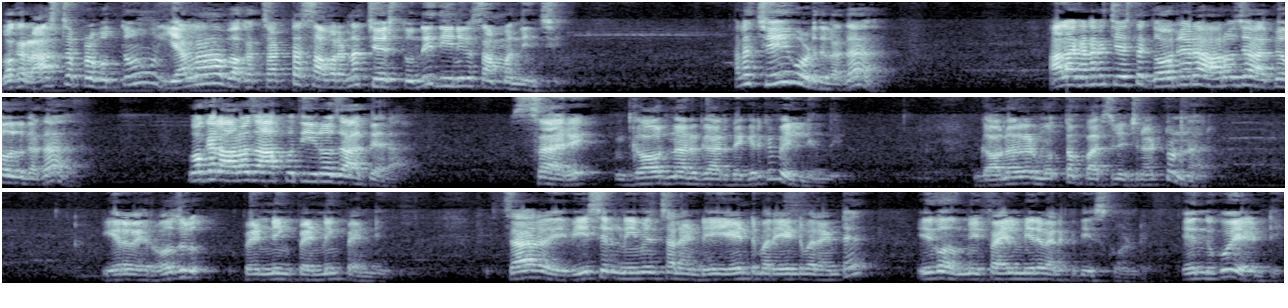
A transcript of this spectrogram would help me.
ఒక రాష్ట్ర ప్రభుత్వం ఎలా ఒక చట్ట సవరణ చేస్తుంది దీనికి సంబంధించి? అలా చేయకూడదు కదా? అలా కనుక చేస్తే గవర్నర్ ఆ రోజే ఆపేవాళ్ళు కదా? ఒకవేళ ఆ రోజు ఆపకపోతే ఈ రోజు ఆపారా? సరే గవర్నర్ గారి దగ్గరికి వెళ్ళింది. గవర్నర్ గారు మొత్తం పరిశీలించినట్టు ఉన్నారు ఇరవై రోజులు పెండింగ్ పెండింగ్ పెండింగ్. సార్ వీసీలు నియమించాలండి. ఏంటి మరి ఏంటి మరి అంటే ఇదిగో మీ ఫైల్ మీరే వెనక్కి తీసుకోండి. ఎందుకు ఏంటి?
